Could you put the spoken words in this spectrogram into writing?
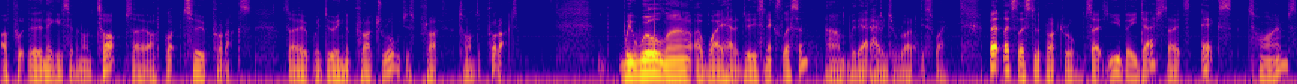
I've put the negative 7 on top, so I've got two products. So we're doing the product rule, which is product times the product. We will learn a way how to do this next lesson um, without having to write it this way. But let's let's do the product rule. So it's uv dash, so it's x times.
